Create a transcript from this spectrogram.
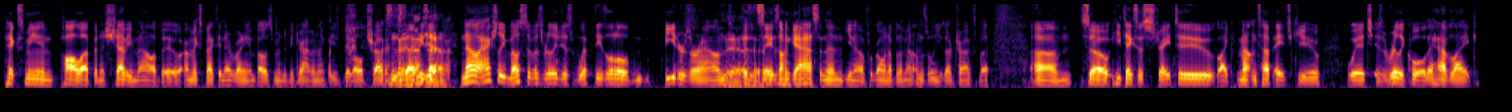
picks me and Paul up in a Chevy Malibu. I'm expecting everybody in Bozeman to be driving like these big old trucks and stuff. And he's Yeah. like, "No, actually, most of us really just whip these little beaters around Yeah. because it saves on gas. And then you know, if we're going up in the mountains, we'll use our trucks." But um, so he takes us straight to like Mountain Tough HQ, which is really cool. They have like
